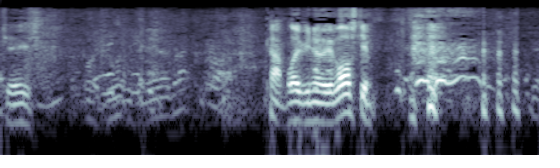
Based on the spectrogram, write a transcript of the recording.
Jeez. Can't believe you nearly lost him.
